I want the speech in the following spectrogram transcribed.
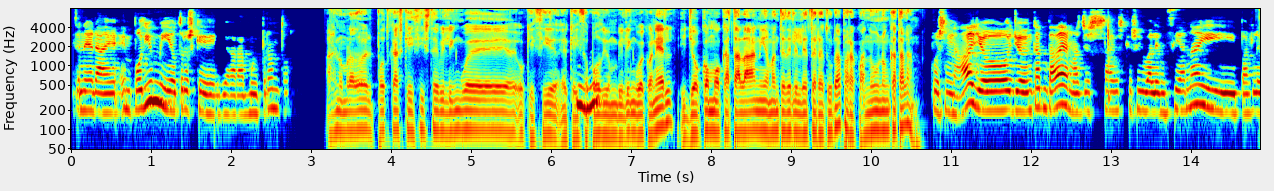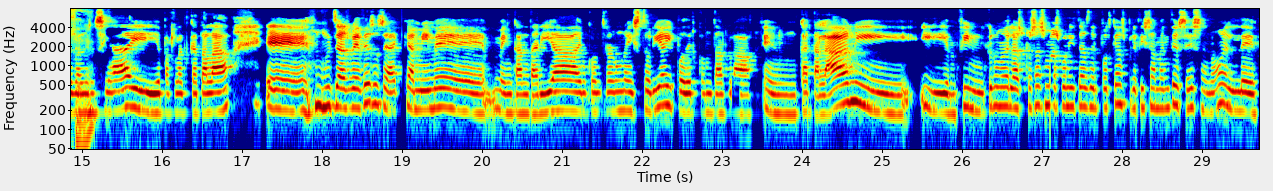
tener en Podium y otros que llegarán muy pronto. Has nombrado el podcast que hiciste bilingüe o que, hizo, Podium bilingüe con él. Y yo como catalán y amante de la literatura, ¿para cuándo uno en catalán? Pues nada, yo, yo encantada, además ya sabes que soy valenciana y parle valencià y he parlat catalá eh, muchas veces, o sea que a mí me, me, encantaría encontrar una historia y poder contarla en catalán y, y en fin, creo que una de las cosas más bonitas del podcast precisamente es eso, ¿no? El de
